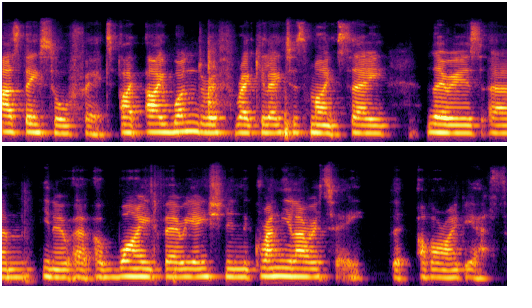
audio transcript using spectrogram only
as they saw fit. I I wonder if regulators might say there is, um, you know, a, a wide variation in the granularity that, of our IBS.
